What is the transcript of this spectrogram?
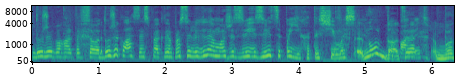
Дуже багато всього. Дуже класний спектр. Просто людина може зві- звідси поїхати з чимось. Ну да, На це пам'ять. бо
